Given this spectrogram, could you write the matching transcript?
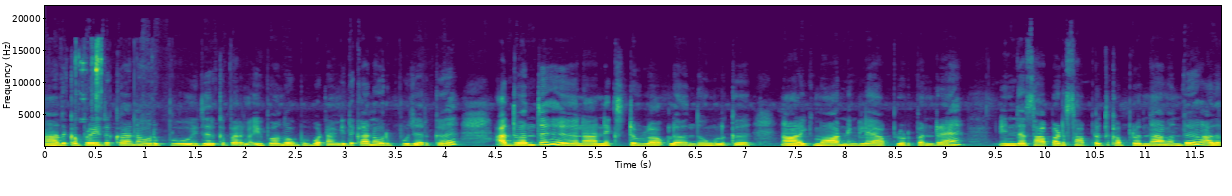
அதுக்கப்புறம் இதுக்கான ஒரு பூ இது இருக்குது பாருங்கள் இப்போ வந்து உப்பு போட்டாங்க. இதுக்கான ஒரு பூஜை இருக்குது அது வந்து நான் நெக்ஸ்ட் விலாகில் வந்து உங்களுக்கு நாளைக்கு மார்னிங்லேயே அப்லோட் பண்ணுறேன் இந்த சாப்பாடு சாப்பிட்டதுக்கு அப்புறம் தான் வந்து அதை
